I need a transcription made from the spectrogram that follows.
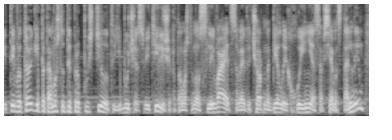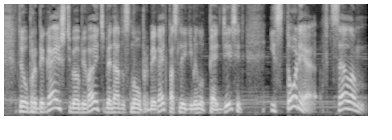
И ты в итоге, потому что ты пропустил это ебучее святилище, потому что оно сливается в этой черно-белой хуйне со всем остальным, ты его пробегаешь, тебя убивают, тебе надо снова пробегать последние минут 5-10. История в целом,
